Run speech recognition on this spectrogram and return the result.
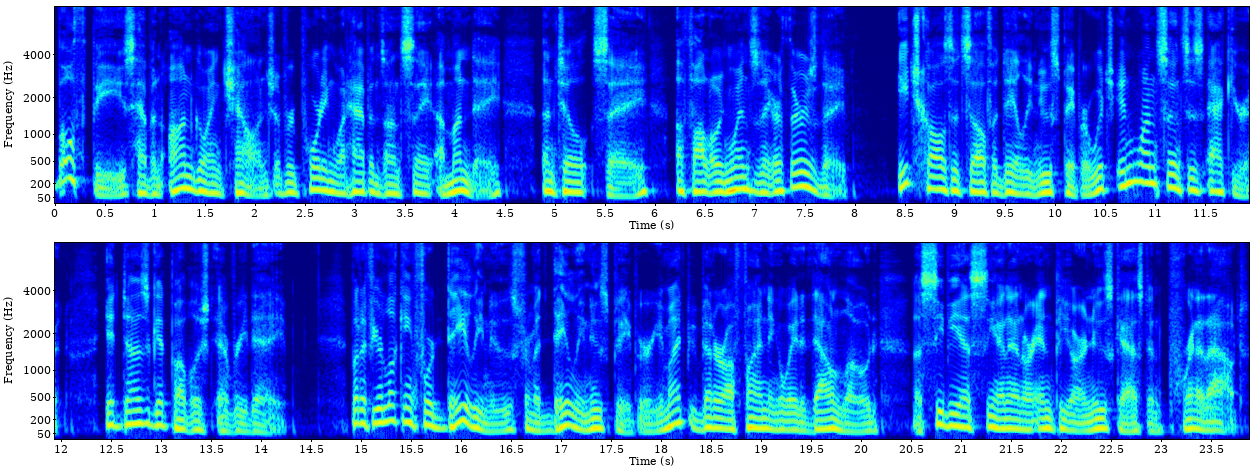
Both bees have an ongoing challenge of reporting what happens on, say, a Monday until, say, a following Wednesday or Thursday. Each calls itself a daily newspaper, which in one sense is accurate. It does get published every day. But if you're looking for daily news from a daily newspaper, you might be better off finding a way to download a CBS, CNN, or NPR newscast and print it out.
